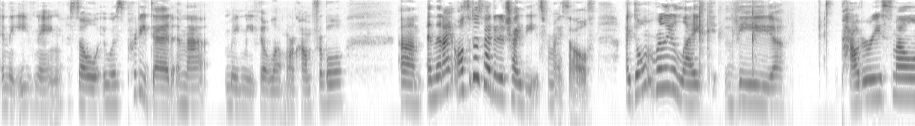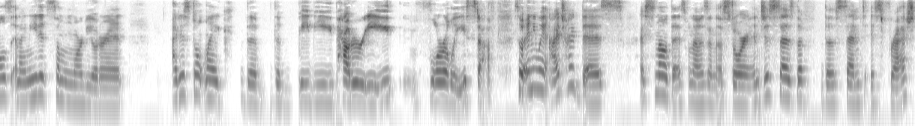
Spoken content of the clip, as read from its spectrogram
in the evening. So it was pretty dead, and that made me feel a lot more comfortable. Um, and then I also decided to try these for myself. I don't really like the powdery smells, and I needed some more deodorant. I just don't like the the baby powdery florally stuff. So anyway, I tried this. I smelled this when I was in the store and just says the the scent is fresh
